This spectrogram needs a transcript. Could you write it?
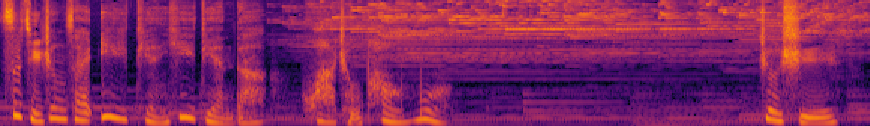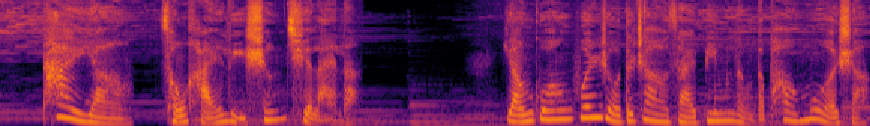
自己正在一点一点地化成泡沫。这时，太阳从海里升起来了，阳光温柔地照在冰冷的泡沫上。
